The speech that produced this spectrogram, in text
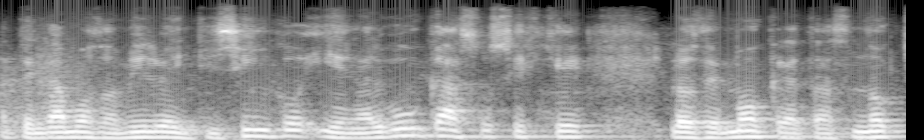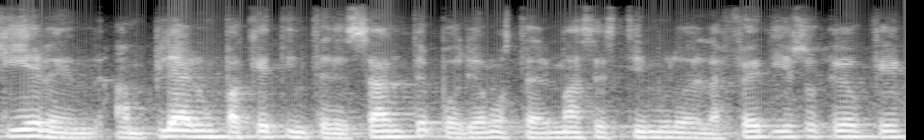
la tengamos 2025 y en algún caso, si es que los demócratas no quieren ampliar un paquete interesante, podríamos tener más estímulo de la Fed y eso creo que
